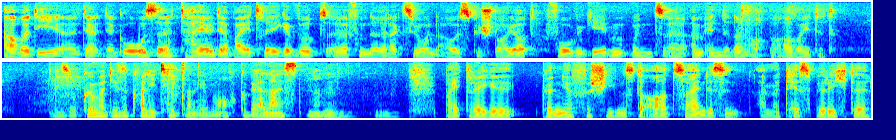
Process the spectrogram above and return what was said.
Aber die, äh, der, der große Teil der Beiträge wird äh, von der Redaktion aus gesteuert, vorgegeben und äh, am Ende dann auch bearbeitet. So können wir diese Qualität dann eben auch gewährleisten. Ne? Mhm. Beiträge können ja verschiedenster Art sein. Das sind einmal Testberichte,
